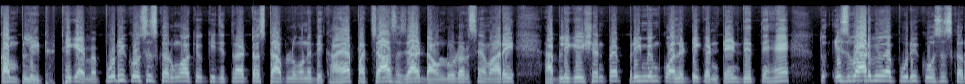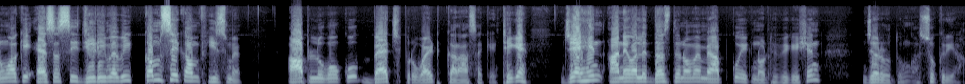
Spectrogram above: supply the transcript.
कंप्लीट। ठीक है, मैं पूरी कोशिश करूँगा क्योंकि जितना ट्रस्ट आप लोगों ने दिखाया, पचास हज़ार डाउनलोडर से हमारे एप्लीकेशन पे, प्रीमियम क्वालिटी कंटेंट देते हैं। तो इस बार भी मैं पूरी कोशिश करूँगा कि SSC जीडी में भी कम से कम फ़ीस में आप लोगों को बैच प्रोवाइड करा सके। ठीक है, जय हिंद, आने वाले दस दिनों में मैं आपको एक नोटिफिकेशन ज़रूर दूँगा। शुक्रिया।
